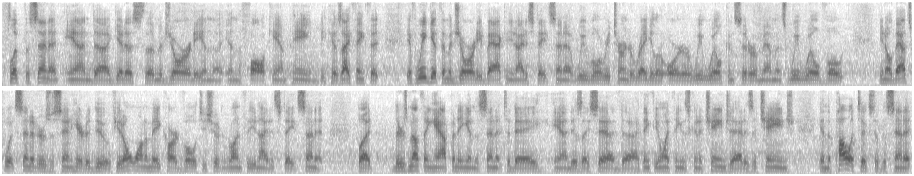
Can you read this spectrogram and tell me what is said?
flip the Senate and uh, get us the majority in the in the fall campaign. Because I think that if we get the majority back in the United States Senate, we will return to regular order. We will consider amendments. We will vote. You know, that's what senators are sent here to do. If you don't want to make hard votes, you shouldn't run for the United States Senate. But there's nothing happening in the Senate today. And as I said, uh, I think the only thing that's going to change that is a change in the politics of the Senate,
